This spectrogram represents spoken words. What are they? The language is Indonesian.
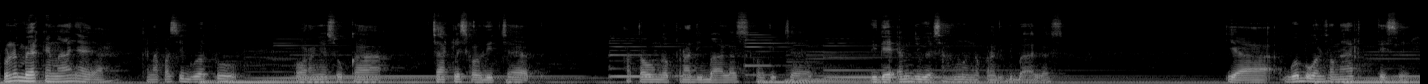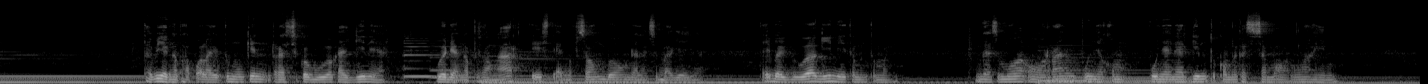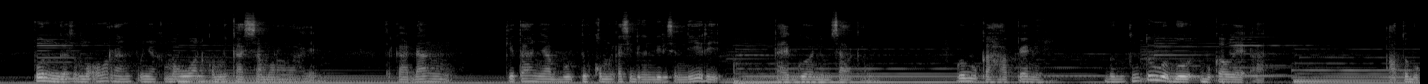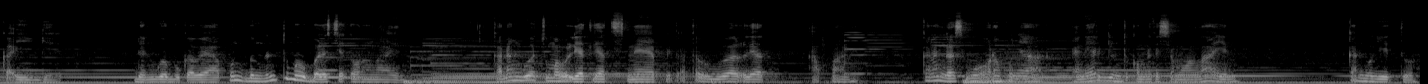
sebenarnya banyak yang nanya ya kenapa sih gue tuh orangnya suka checklist kalau di chat? Atau nggak pernah dibalas kalau di chat? Di DM juga sama nggak pernah dibalas ya gue bukan seorang artis sih. Tapi ya nggak apa-apa lah itu mungkin resiko gue kayak gini ya. Gue dianggap seorang artis dianggap sombong dan lain sebagainya. Tapi bagi gue gini teman-teman. Nggak semua orang punya punya energi untuk komunikasi sama orang lain pun nggak semua orang punya kemauan komunikasi sama orang lain. Terkadang kita hanya butuh komunikasi dengan diri sendiri. Kayak gue nih misalkan. Gue buka HP nih. Belum tentu gue buka WA atau buka IG dan gue buka WA pun belum tentu mau balas chat orang lain. Kadang gue cuma lihat-lihat snap gitu atau gue lihat apa nih. Karena nggak semua orang punya energi untuk komunikasi sama orang lain. Kan begitu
